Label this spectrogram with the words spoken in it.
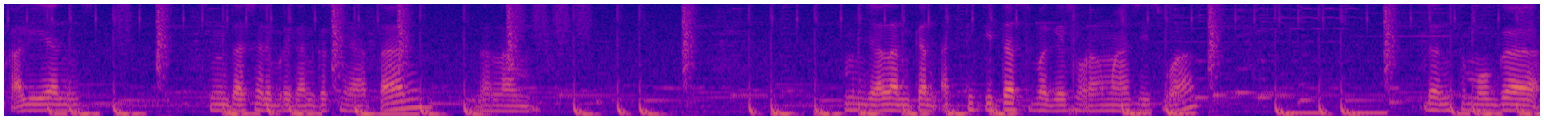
kalian senantiasa diberikan kesehatan dalam menjalankan aktivitas sebagai seorang mahasiswa. Dan semoga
